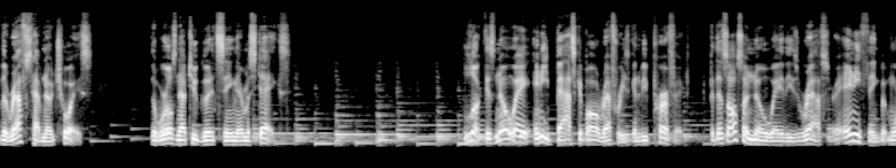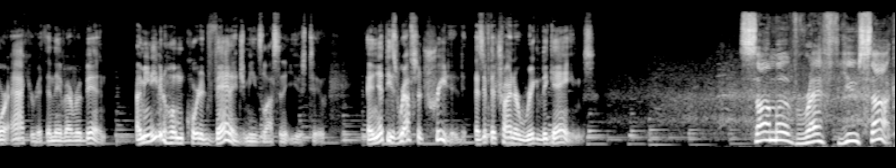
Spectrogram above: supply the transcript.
The refs have no choice. The world's now too good at seeing their mistakes. Look, there's no way any basketball referee is going to be perfect, but there's also no way these refs are anything but more accurate than they've ever been. I mean, even home court advantage means less than it used to. And yet these refs are treated as if they're trying to rig the games. Some of Ref You Suck,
